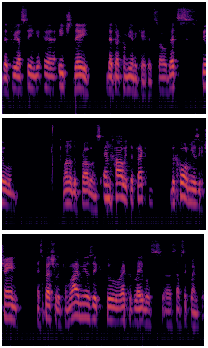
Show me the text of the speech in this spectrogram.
that we are seeing uh, each day that are communicated. So that's still one of the problems and how it affected the whole music chain, especially from live music to record labels uh, subsequently.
